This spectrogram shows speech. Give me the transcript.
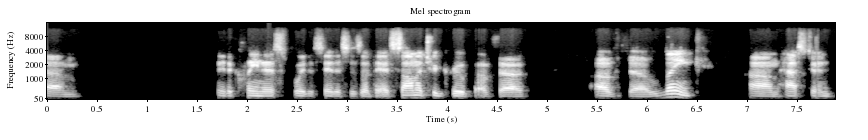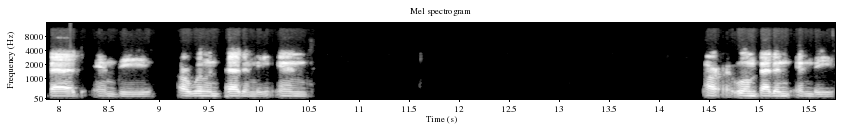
um, the cleanest way to say this is that the isometry group of the of the link um, has to embed in the or will embed in the end or will embed in, in the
